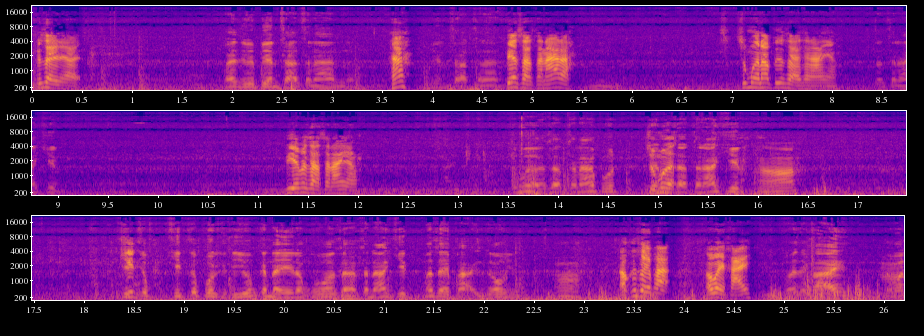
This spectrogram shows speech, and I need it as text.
ไม่ใส่เนี่ยไม่จะไปเปลี่ยนศาสนาเหรอฮะ เปลี่ยนศาสนาเปลี่ยนศาสนาล่ะอืมสมมตินับถือศาสนาอย่างศาสนาคริดเปลี่ยนเป็นศาสนาอย่างเมื่อศาสนาพุทธซุมื้อศาสนาคริดอ๋อ คริคิด ดกับคิดกับพุทธก็สิโยมกันได้หรอกเพราะว่าศาสนาคริดมาใส่พระคือเขาอยู่อืมเอาขึ้นใส่ผ้าเอาไว้ขายมาใส่ขายแต่ว่า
